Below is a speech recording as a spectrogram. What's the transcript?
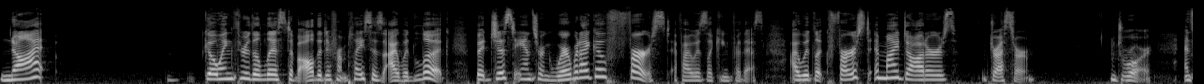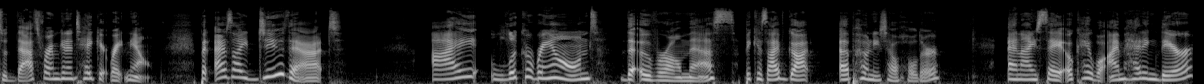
Not going through the list of all the different places I would look, but just answering where would I go first if I was looking for this? I would look first in my daughter's dresser drawer. And so that's where I'm going to take it right now. But as I do that, I look around the overall mess because I've got a ponytail holder and I say, okay, well, I'm heading there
